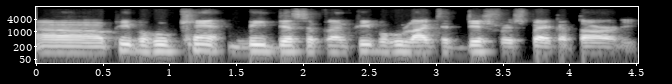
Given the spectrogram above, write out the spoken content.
uh, people who can't be disciplined, people who like to disrespect authority.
